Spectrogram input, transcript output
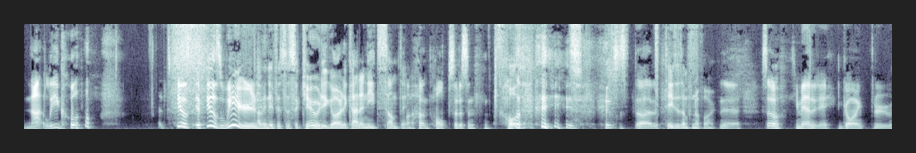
not legal. it feels it feels weird. I mean, if it's a security guard, it kind of needs something. Halt citizen. Halt. it's just uh, Tases them from afar. yeah. So humanity going through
